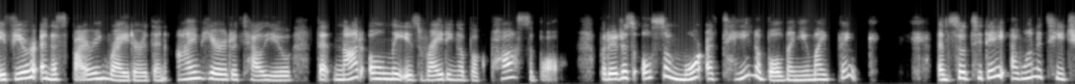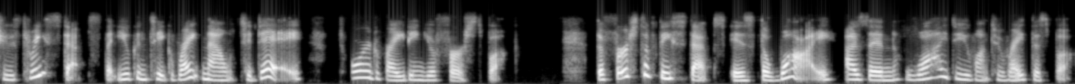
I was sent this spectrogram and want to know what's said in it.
If you're an aspiring writer, then I'm here to tell you that not only is writing a book possible, but it is also more attainable than you might think. And so today I want to teach you three steps that you can take right now, today, toward writing your first book. The first of these steps is the why, as in, why do you want to write this book?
